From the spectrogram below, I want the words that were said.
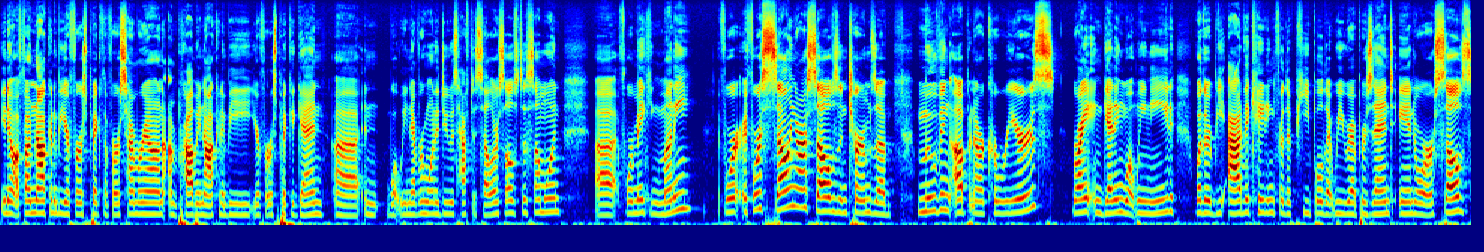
you know if i'm not going to be your first pick the first time around i'm probably not going to be your first pick again. Uh, and what we never want to do is have to sell ourselves to someone uh, if we're making money if we're if we're selling ourselves in terms of moving up in our careers right and getting what we need whether it be advocating for the people that we represent and or ourselves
